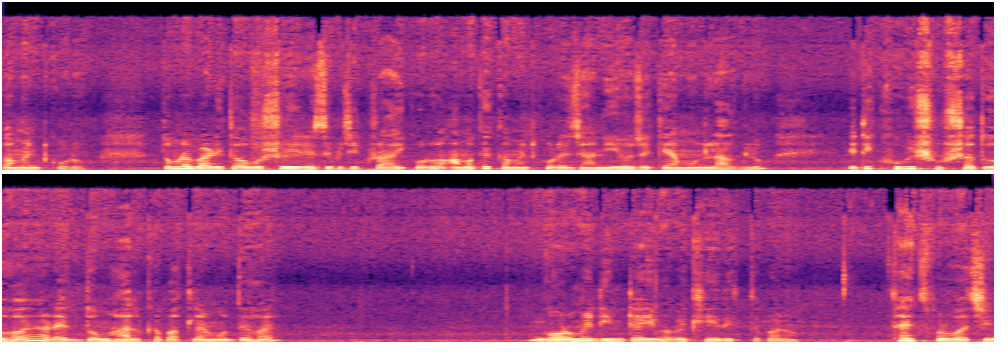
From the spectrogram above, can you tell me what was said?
কমেন্ট করো। তোমরা বাড়িতে অবশ্যই রেসিপিটি ট্রাই করো, আমাকে কমেন্ট করে জানিও যে কেমন লাগল। এটি খুবই সুস্বাদু হয় আর একদম হালকা পাতলার মধ্যে হয়। গরমে ডিমটা এইভাবে খেয়ে দেখতে পারো। থ্যাংকস ফর ওয়াচিং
